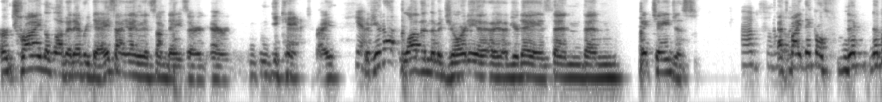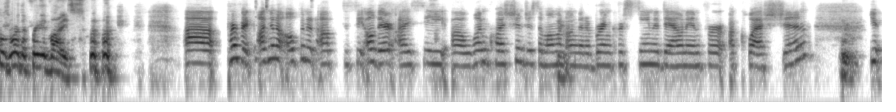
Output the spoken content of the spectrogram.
or trying to love it every day so, I mean, some days are, are you can't, right? Yeah. If you're not loving the majority of, of your days, then then make changes. Absolutely. That's my nickels nick, nickels worth of free advice. Uh, perfect. I'm going to open it up to see. Oh, there I see uh, one question. Just a moment. I'm going to bring Christina down in for a question. You,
